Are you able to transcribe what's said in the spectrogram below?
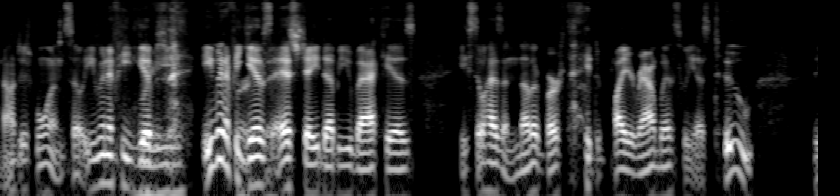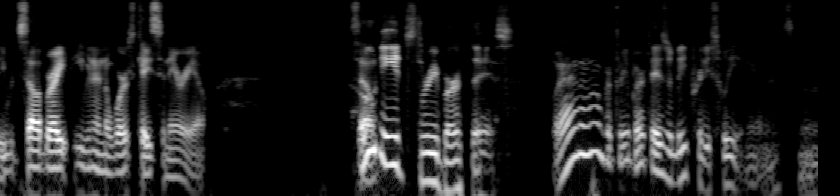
not just one. So even if he gives, Three even if he gives. SJW back his, he still has another birthday to play around with. So he has two that he would celebrate, even in a worst case scenario. So Who needs three birthdays? well, I don't know, but three birthdays would be pretty sweet, man. It's uh,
